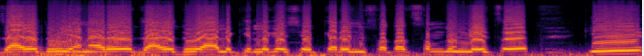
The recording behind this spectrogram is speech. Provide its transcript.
जाळे धुई येणारे जाळे धुई आले की लगेच शेतकऱ्यांनी स्वतःच समजून घ्यायचं की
